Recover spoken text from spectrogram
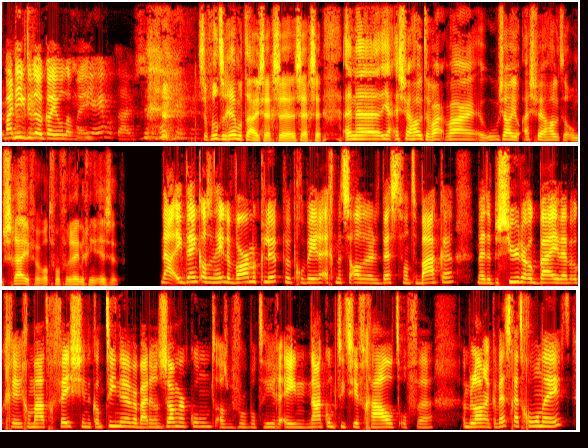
maar die doet ook al heel lang mee. helemaal thuis. Ze voelt zich helemaal thuis, zegt ze. Zegt ze. En eh, ja, SV Houten, waar, waar, hoe zou je SV Houten omschrijven? Wat voor vereniging is het? Nou, ik denk als een hele warme club. We proberen echt met z'n allen er het beste van te maken. Met het bestuur er ook bij. We hebben ook regelmatig feestjes in de kantine. Waarbij er een zanger komt. Als bijvoorbeeld Heren 1 na competitie heeft gehaald. Of eh, een belangrijke wedstrijd gewonnen heeft.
